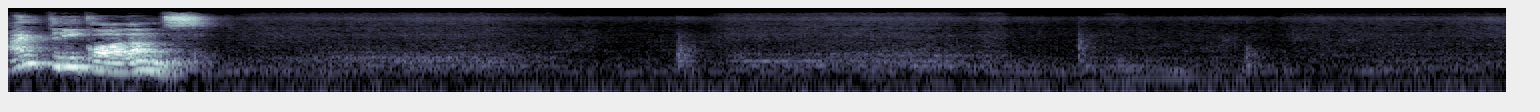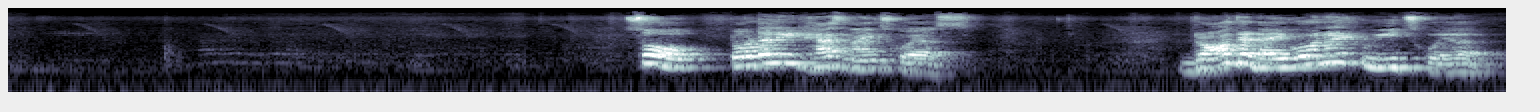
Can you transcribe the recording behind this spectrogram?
and three columns. So totally it has nine squares. Draw the diagonal to each square.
